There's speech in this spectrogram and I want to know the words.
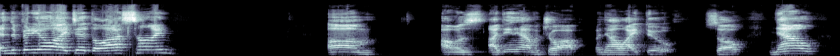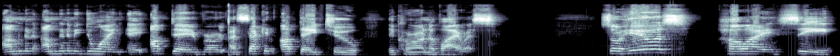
in the video I did the last time um, I was I didn't have a job, but now I do. So now I'm gonna I'm gonna be doing a update a second update to the coronavirus. So here's how I see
